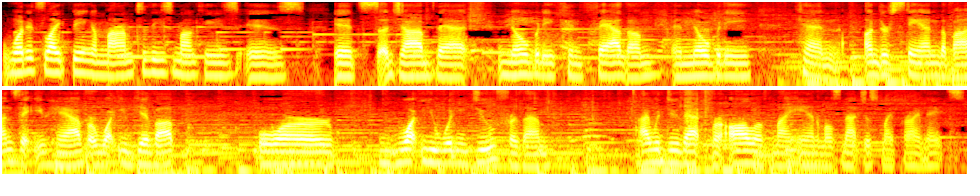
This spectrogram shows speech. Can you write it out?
What it's like being a mom to these monkeys is it's a job that nobody can fathom and nobody can understand the bonds that you have or what you give up or what you wouldn't do for them. I would do that for all of my animals, not just my primates.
